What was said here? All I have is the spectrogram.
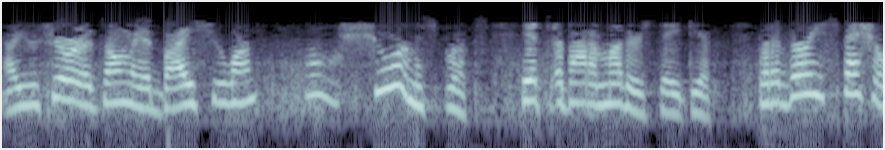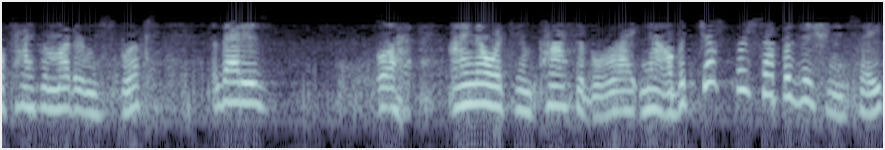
Are you sure it's only advice you want? Oh, sure, Miss Brooks. It's about a Mother's Day gift, but a very special type of mother, Miss Brooks. That is, well, I know it's impossible right now, but just for supposition's sake,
